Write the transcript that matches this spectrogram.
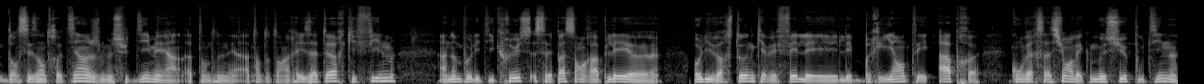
dans ces entretiens, je me suis dit, mais attends, attends, attends, un réalisateur qui filme un homme politique russe, c'est pas sans rappeler euh, Oliver Stone qui avait fait les, les brillantes et âpres conversations avec Monsieur Poutine,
